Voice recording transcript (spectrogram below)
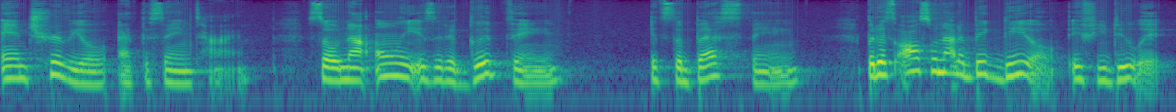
and trivial at the same time. So not only is it a good thing, it's the best thing, but it's also not a big deal if you do it.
